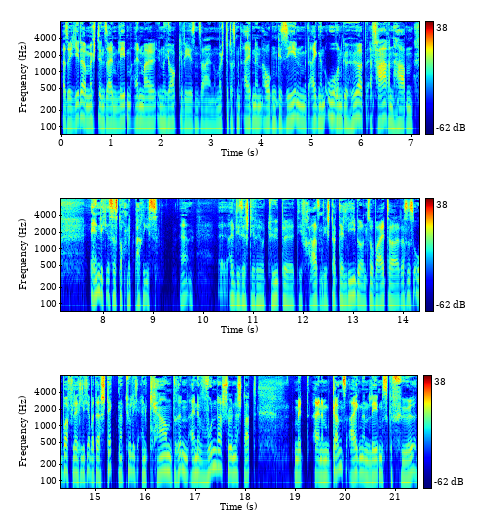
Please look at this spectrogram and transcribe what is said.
Also jeder möchte in seinem Leben einmal in New York gewesen sein und möchte das mit eigenen Augen gesehen, mit eigenen Ohren gehört, erfahren haben. Ähnlich ist es doch mit Paris. Ja? Äh, all diese Stereotype, die Phrasen, die Stadt der Liebe und so weiter, das ist oberflächlich, aber da steckt natürlich ein Kern drin, eine wunderschöne Stadt mit einem ganz eigenen Lebensgefühl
